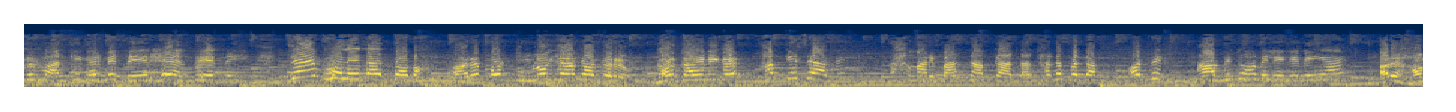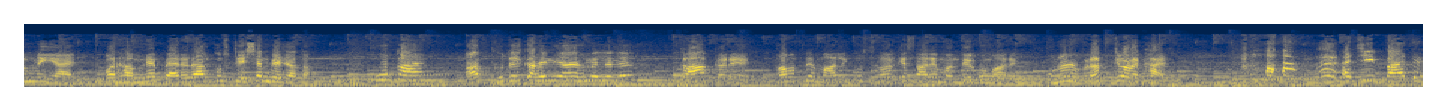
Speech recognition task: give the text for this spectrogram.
भगवान के घर में देर है अंधेर नहीं। जय भोलेनाथ बाबा। अरे पर तुम लोग यहाँ क्या कर रहे हो? घर काहे नहीं गए? हम कैसे आते? हमारे पास ना आपका आता था ना पता और फिर आप भी तो हमें लेने नहीं आए। अरे हम नहीं आए पर हमने पैरेलाल को स्टेशन भेजा था। वो कहा? आप खुद ही काहे नहीं आए हमें लेने? कहा करें? हम अपने मालिक को शहर के सारे मंदिर घुमा रहे उन्होंने व्रत जो रखा है। अजीब बात है।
